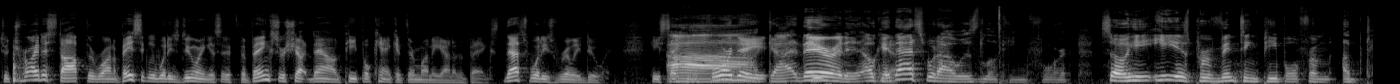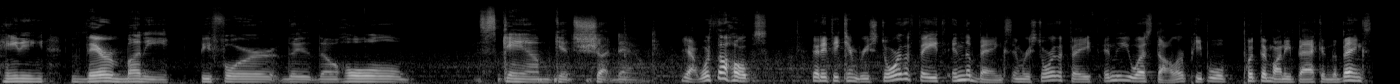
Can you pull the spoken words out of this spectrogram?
to try to stop the run. Basically, what he's doing is if the banks are shut down, people can't get their money out of the banks. That's what he's really doing. He's taking the four day. Ah, got, there it is. Okay, that's what I was looking for. So he he is preventing people from obtaining their money before the the whole scam gets shut down. Yeah, with the hopes that if he can restore the faith in the banks and restore the faith in the U.S. dollar, people will put their money back in the banks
